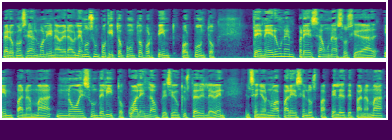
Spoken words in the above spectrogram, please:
pero, concejal Molina, a ver, hablemos un poquito punto por, pinto- por punto. Tener una empresa, una sociedad en Panamá no es un delito. ¿Cuál es la objeción que ustedes le ven? El señor no aparece en los papeles de Panamá.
